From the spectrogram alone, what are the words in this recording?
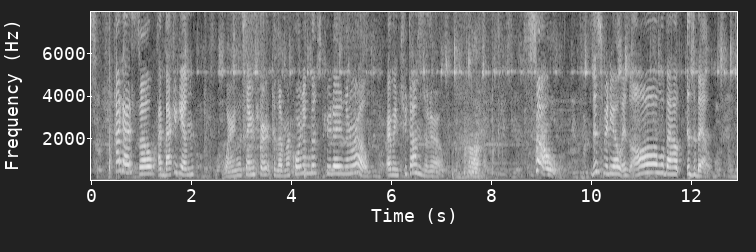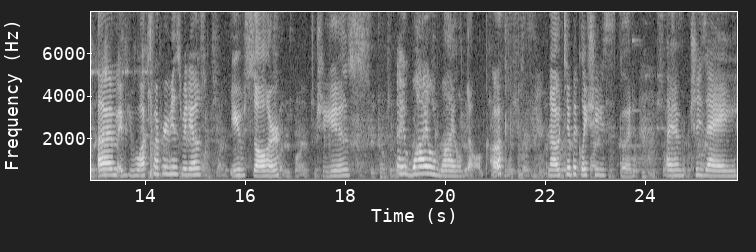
Hi guys, so I'm back again, wearing the same shirt because I'm recording this two days in a row. I mean, two times in a row. So, this video is all about Isabel. Um, if you've watched my previous videos, you saw her. She is a wild, wild dog. no, typically she's good. Um, she's a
